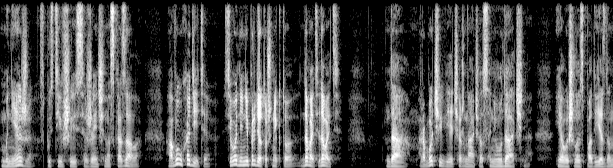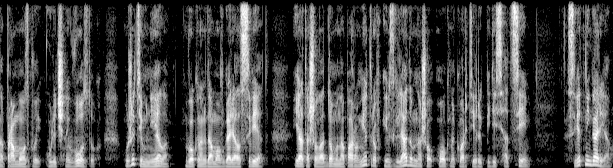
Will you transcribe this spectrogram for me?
Мне же спустившаяся женщина сказала, «А вы уходите, сегодня не придет уж никто, давайте, давайте». Да, рабочий вечер начался неудачно. Я вышел из подъезда на промозглый уличный воздух. Уже темнело, в окнах домов горел свет. Я отошел от дома на пару метров и взглядом нашел окна квартиры 57. Свет не горел,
